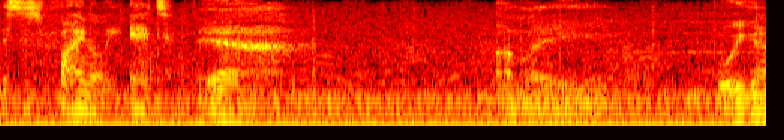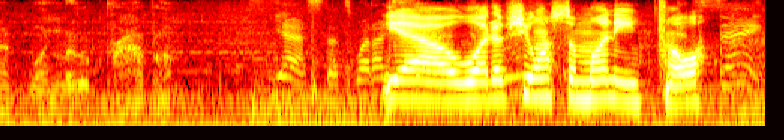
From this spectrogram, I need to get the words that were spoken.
This is finally it. Yeah. Only... We got one little problem. Yes, that's what I yeah. said. What if she wants some money? Oh, It sank. No,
